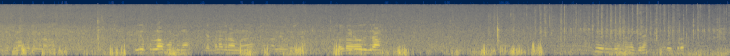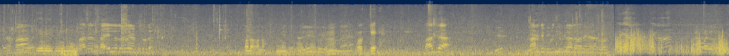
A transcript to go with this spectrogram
இது ஃபுல்லாக போட்டுக்கலாம் இது ஃபுல்லாக போட்டுக்குவோம் எத்தனை கிராமு இருபது கிராம் நினைக்கிறேன். ஓகே. விரவு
